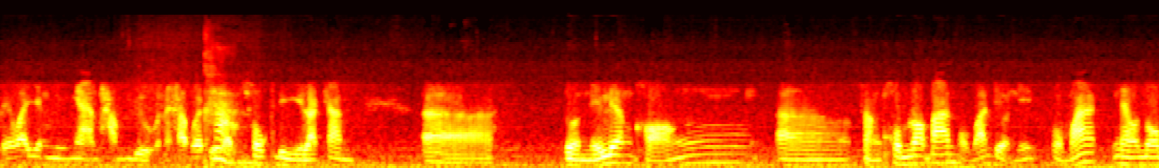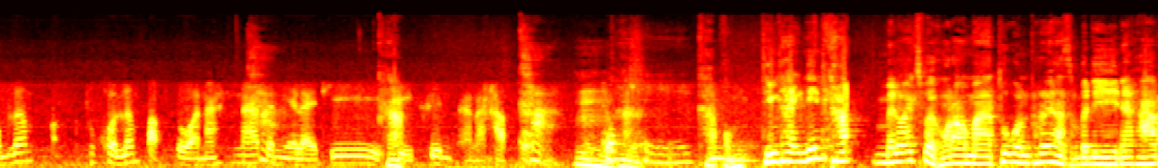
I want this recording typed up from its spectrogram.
เรียกว่ายังมีงานทำอยู่นะครับ ก็ถือว่าค่ะโชคดีละกันเอ่อส่วนในเรื่องของเออสังคมรอบบ้านผมว่าเดี๋ยวนี้ ผมว่าแนวโน้มเริ่มทุกคนเริ่มปรับตัวนะ น่าจะมีอะไรที่ครับดีขึ้นนะครับผมค่ะอืมโอเคครับผมทิ้งท้ายอีกนิดครับเมโลเอ็กซ์เพรสของเรามาทุกวันพฤหัสบดีนะครับ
